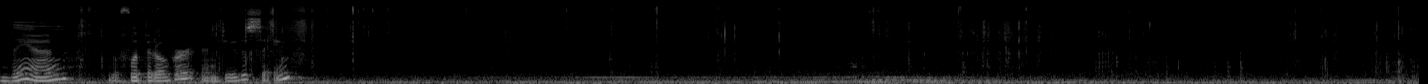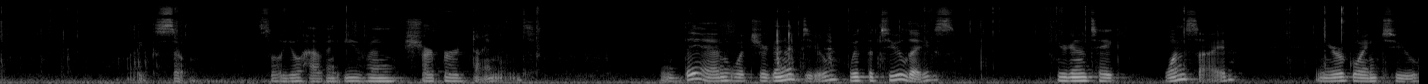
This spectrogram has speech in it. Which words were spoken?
Then you'll flip it over and do the same. Like so. So you'll have an even sharper diamond. And then what you're gonna do with the two legs, you're gonna take one side and you're going to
